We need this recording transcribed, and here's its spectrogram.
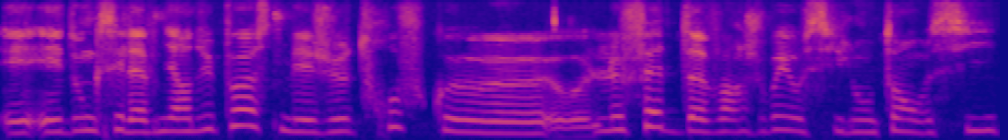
et, et, donc c'est l'avenir du poste. Mais je trouve que le fait d'avoir joué aussi longtemps aussi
